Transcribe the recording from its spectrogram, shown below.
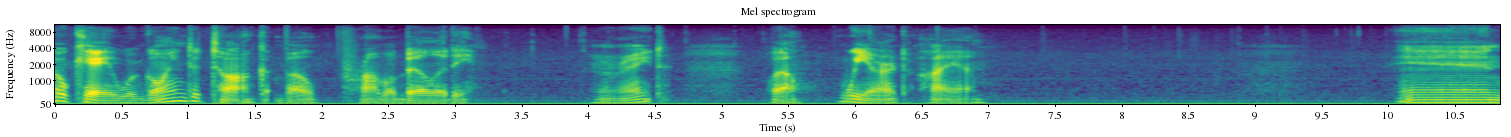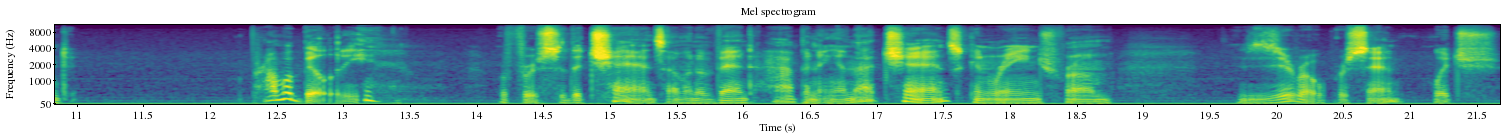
Okay, we're going to talk about probability. All right. Well, we aren't. I am. And probability refers to the chance of an event happening, and that chance can range from 0%, which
